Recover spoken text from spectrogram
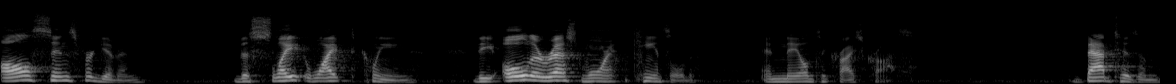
all sins forgiven, the slate wiped clean, the old arrest warrant canceled, and nailed to Christ's cross. Baptism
